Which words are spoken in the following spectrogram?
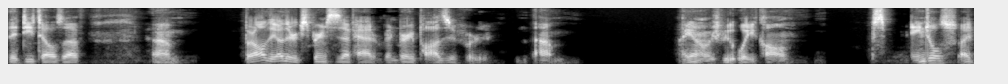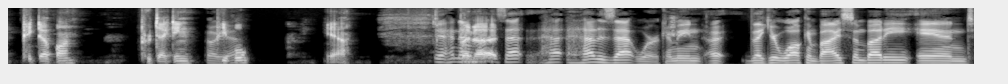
the details of. Um, but all the other experiences I've had have been very positive. Or, um, I don't know what you call them, angels. I picked up on protecting Oh, people. Yeah. Yeah, now, But, how uh, does that how, how does that work? I mean, uh, like you're walking by somebody and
